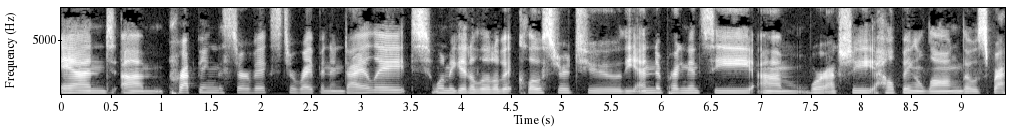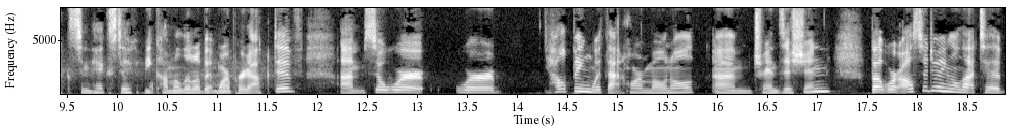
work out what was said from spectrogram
and um, prepping the cervix to ripen and dilate. When we get a little bit closer to the end of pregnancy, um, we're actually helping along those Braxton Hicks to become a little bit more productive. Um, so we're we're helping with that hormonal um, transition, but we're also doing a lot to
